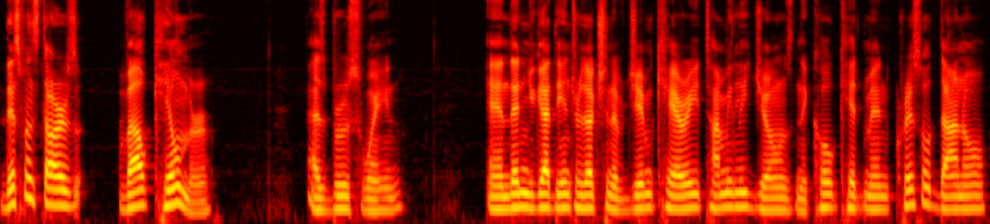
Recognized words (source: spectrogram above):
This one stars Val Kilmer as Bruce Wayne. And then you got the introduction of Jim Carrey, Tommy Lee Jones, Nicole Kidman, Chris O'Donnell,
